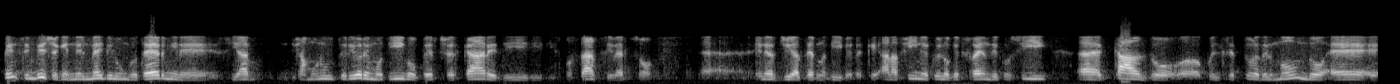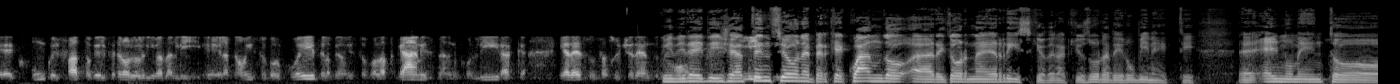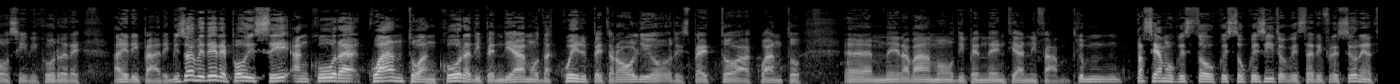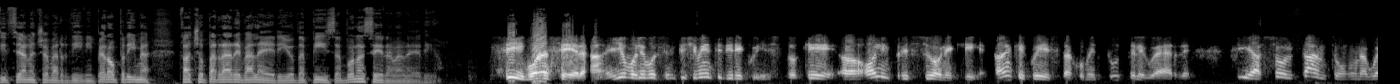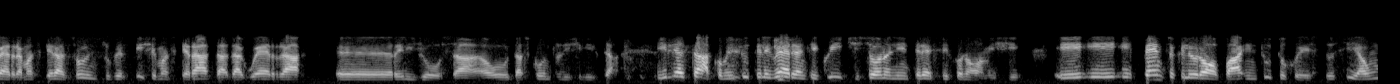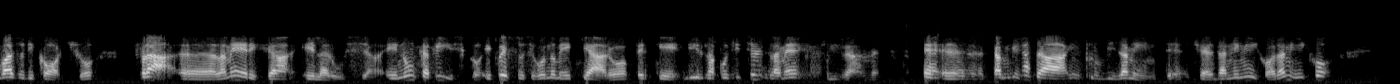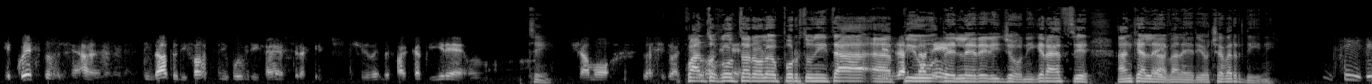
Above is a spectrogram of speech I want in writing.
Penso invece che nel medio-lungo termine sia diciamo, un ulteriore motivo per cercare di, di, di spostarsi verso eh, energie alternative, perché alla fine quello che rende così eh, caldo eh, quel settore del mondo è, comunque il fatto che il petrolio arriva da lì e l'abbiamo visto col Kuwait, l'abbiamo visto con l'Afghanistan, con l'Iraq e adesso sta succedendo. Quindi lei dice attenzione perché quando eh, ritorna il rischio della chiusura dei rubinetti eh, è il momento sì, di correre ai ripari. Bisogna vedere poi se ancora, quanto ancora dipendiamo da quel petrolio rispetto a quanto ehm, ne eravamo dipendenti anni fa. Passiamo questo, questo quesito, questa questa riflessione a Tiziana Ciavardini, però prima faccio parlare Valerio da Pisa. Buonasera Valerio. Sì, buonasera. Io volevo semplicemente dire questo, che uh, ho l'impressione che anche questa, come tutte le guerre, sia soltanto una guerra mascherata, solo in superficie mascherata da guerra eh, religiosa o da scontro di civiltà. In realtà, come in tutte le guerre, anche qui ci sono gli interessi economici e, e, e penso che l'Europa in tutto questo sia un vaso di coccio fra eh, l'America e la Russia e non capisco, e questo secondo me è chiaro perché la posizione dell'America sull'Iran è eh, cambiata improvvisamente, cioè da nemico ad amico e questo è un dato di fatto di politica estera che ci dovrebbe far capire un, sì. diciamo, la situazione. Quanto contano le opportunità eh, più delle religioni. Grazie anche a lei Valerio Ciavardini.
